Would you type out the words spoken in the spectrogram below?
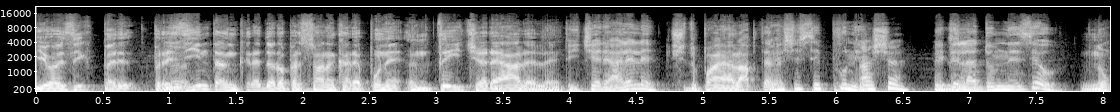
eu zic, pre- prezintă încredere o persoană care pune întâi cerealele Întâi cerealele? și după aia Păi laptele? așa se pune. Așa, E de la Dumnezeu. Nu?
